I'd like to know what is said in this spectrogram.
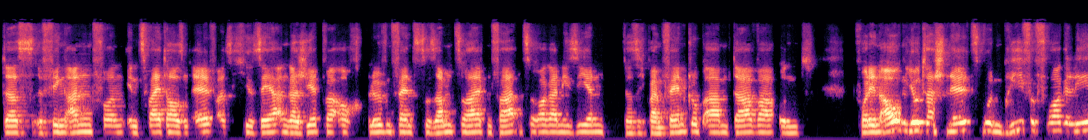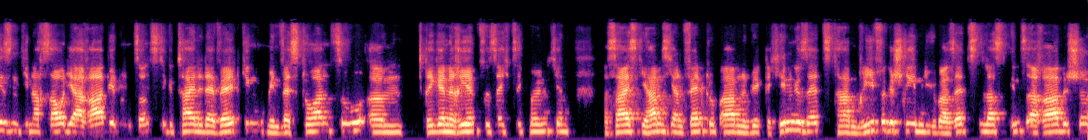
Das fing an von in 2011, als ich hier sehr engagiert war, auch Löwenfans zusammenzuhalten, Fahrten zu organisieren, dass ich beim Fanclubabend da war und vor den Augen Jutta Schnells wurden Briefe vorgelesen, die nach Saudi-Arabien und sonstige Teile der Welt gingen, um Investoren zu ähm, regenerieren für 60 München. Das heißt, die haben sich an Fanclubabenden wirklich hingesetzt, haben Briefe geschrieben, die übersetzen lassen ins Arabische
